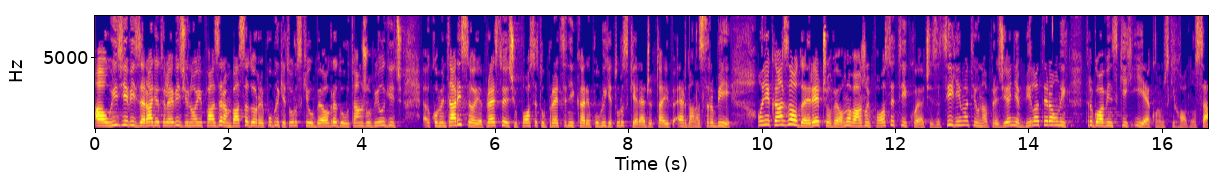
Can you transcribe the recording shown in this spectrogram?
A u izjavi za radio televiziju Novi Pazar ambasador Republike Turske u Beogradu Tanžu Bilgić komentarisao je predstojeću posetu predsjednika Republike Turske Recep Tayyip Erdogana Srbiji. On je kazao da je reč o veoma važnoj poseti koja će za cilj imati unapređenje bilateralnih, trgovinskih i ekonomskih odnosa.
